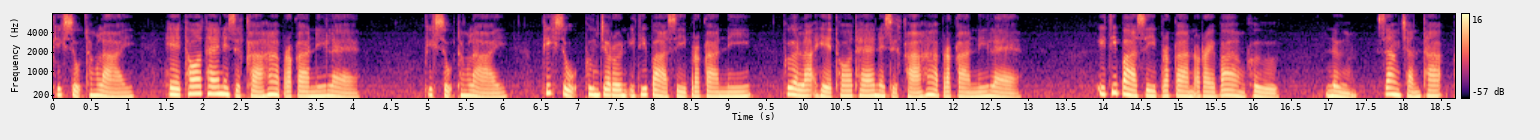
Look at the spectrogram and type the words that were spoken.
ภิกษุทั้งหลาย เหตุท้อแท้ในสิกขาห้าประการนี้แหลภิกษุทั้งหลาย ภิกษุพึงเจริญอิทิบาสี่ประการนี้ เพื่อละเหตุท้อแท้ในสิกขาห้าประการนี้แหล อิทิบาสีประการอะไรบ้างคือ 1. สร้างฉันทะ พ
